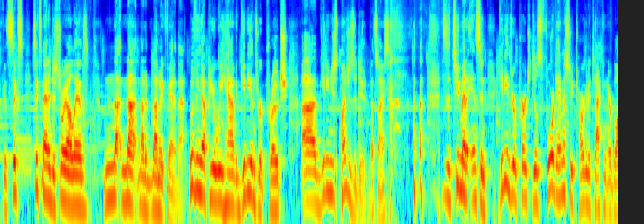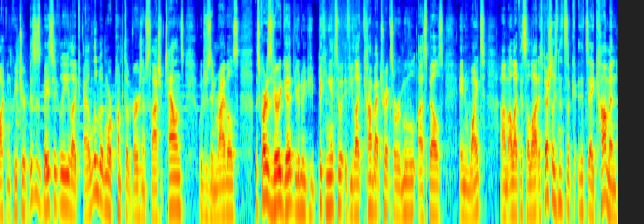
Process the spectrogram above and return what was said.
Because six six mana destroy all lands, not not not a, not a big fan of that. Moving up here, we have Gideon's Reproach. Uh, Gideon just punches a dude. That's nice. this is a 2 mana instant. Gideon's Reproach deals 4 damage to target attacking or blocking creature. This is basically like a little bit more pumped up version of Slash of Talons, which was in Rivals. This card is very good. You're going to be picking into it if you like combat tricks or removal uh, spells in white. Um, I like this a lot, especially since it's a, it's a common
